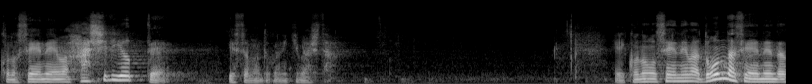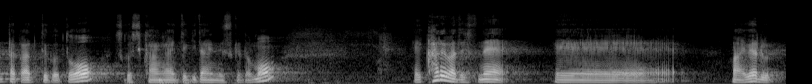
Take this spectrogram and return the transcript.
この青年は走り寄ってイエス様のところに来ました。この青年はどんな青年だったかということを少し考えていきたいんですけども彼はですね、えーまあ、いわゆる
